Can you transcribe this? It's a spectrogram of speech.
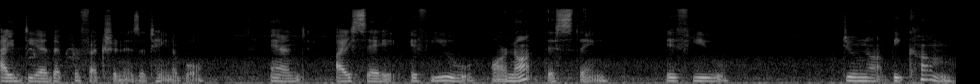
idea that perfection is attainable. And I say, if you are not this thing, if you do not become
